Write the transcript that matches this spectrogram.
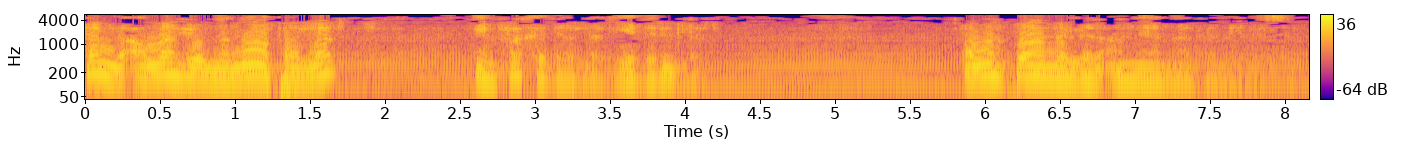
hem de Allah yolunda ne yaparlar? İnfak ederler, yedirirler. Allah bu amelleri anlayanlardan eylesin.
